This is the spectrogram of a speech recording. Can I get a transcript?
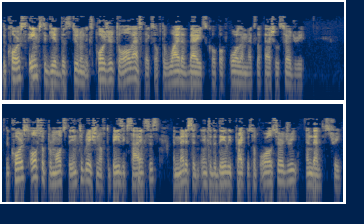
The course aims to give the student exposure to all aspects of the wide and varied scope of oral and maxillofacial surgery. The course also promotes the integration of the basic sciences and medicine into the daily practice of oral surgery and dentistry.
